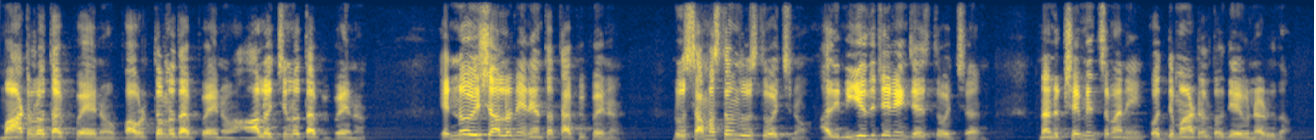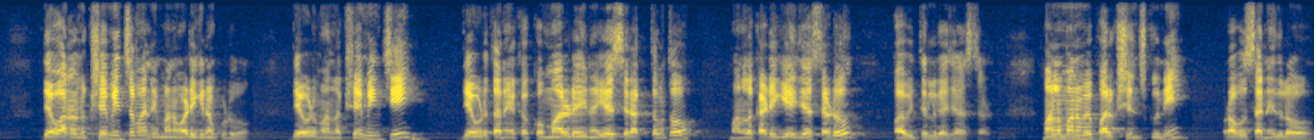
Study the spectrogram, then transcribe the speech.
మాటలో తప్పిపోయాను ప్రవర్తనలో తప్పిపోయాను ఆలోచనలో తప్పిపోయాను. ఎన్నో విషయాల్లో నేను ఎంత తప్పిపోయినాను నువ్వు సమస్తం చూస్తూ వచ్చినావు. అది నీ ఎదుటే నేను చేస్తూ వచ్చాను. నన్ను క్షమించమని కొద్ది మాటలతో దేవుని అడుగుదాం. దేవా నన్ను క్షమించమని మనం అడిగినప్పుడు దేవుడు మనల్ని క్షమించి దేవుడు తన యొక్క కుమారుడైన ఏసు రక్తంతో మనల్ని కడిగి ఏం చేస్తాడు? పవిత్రులుగా చేస్తాడు. మనల్ని మనమే పరీక్షించుకుని ప్రభు సన్నిధిలో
